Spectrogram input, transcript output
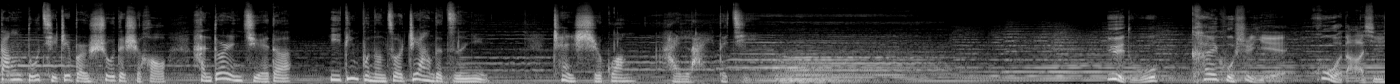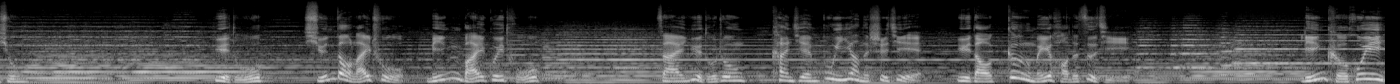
当读起这本书的时候，很多人觉得一定不能做这样的子女，趁时光还来得及。阅读开阔视野，豁达心胸。阅读。寻到来处，明白归途。在阅读中看见不一样的世界，遇到更美好的自己。林可辉，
